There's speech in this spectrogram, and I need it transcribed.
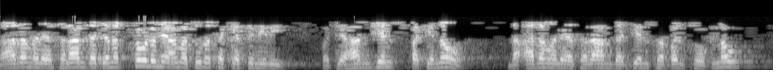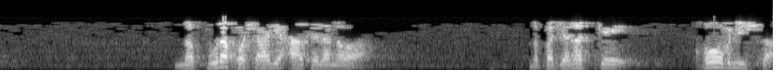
د آدم علیه السلام د جنت ټولو نعمتونو ته کتلي دي خو چې هم جنس پکې نو د آدم علیه السلام د جنس بل څوک نو نو پوره خوشحالي حاصله نه وه نو په جنت کې خوب نشته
